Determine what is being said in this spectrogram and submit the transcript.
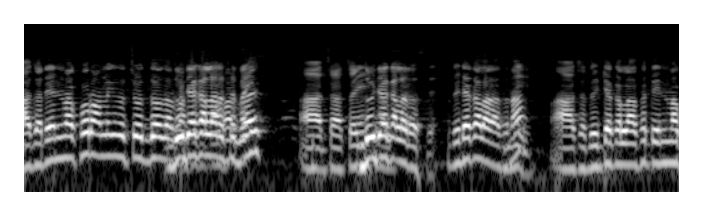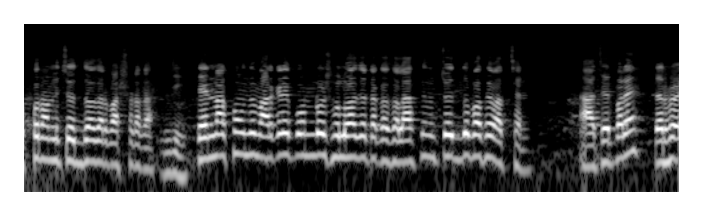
আচ্ছা টেন মার্ক ফোর অনলি কিন্তু চোদ্দ হাজার দুইটা colour আছে ভাই। আচ্ছা আচ্ছা দুইটা কালার আছে। দুইটা কালার আছে না? আচ্ছা দুইটা কালার আছে টেন মার্ক ফোর অনলি চোদ্দ হাজার পাঁচশো টাকা। জি। টেন মার্ক ফোর কিন্তু মার্কেটে পনেরো ষোলো হাজার টাকা চলে আজকে কিন্তু চোদ্দ পাশে পাচ্ছেন। আচ্ছা এরপরে? তারপরে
